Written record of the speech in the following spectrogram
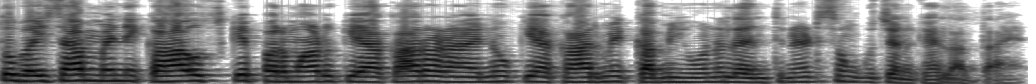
तो भाई साहब, मैंने कहा उसके परमाणु के आकार और आयनों के आकार में कमी होना लेंथेनाइड संकुचन कहलाता है।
